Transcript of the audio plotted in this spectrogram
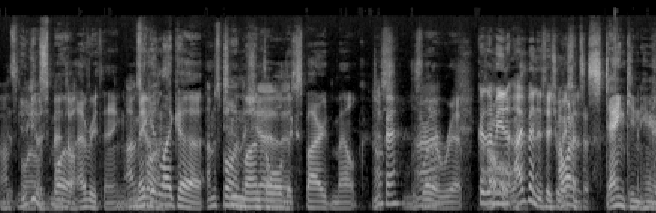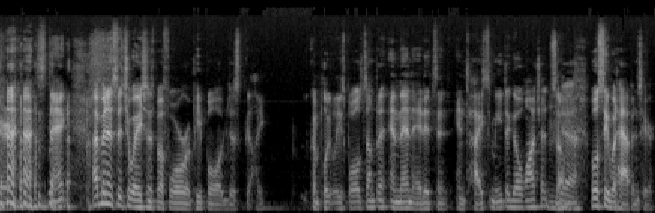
I'm You can spoil judgmental- everything. I'm Make spoiling- it like a I'm spoiling the shit out of two-month-old expired milk. Just, Okay, just all let it rip. Because I mean, Oh. I've been in I situations. want it to stank in here. stank. I've been in situations before where people have just like completely spoiled something, and then it, it's enticed me to go watch it. So Yeah. we'll see what happens here.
